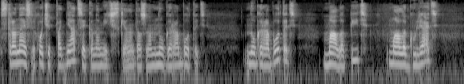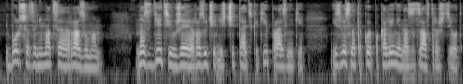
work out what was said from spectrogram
страна, если хочет подняться экономически, она должна много работать. Много работать, мало пить, мало гулять и больше заниматься разумом. У нас дети уже разучились читать, какие праздники. Неизвестно, какое поколение нас завтра ждет.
